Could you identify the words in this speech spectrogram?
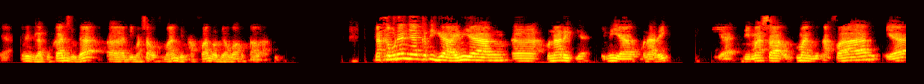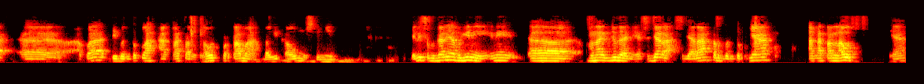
Ya, ini dilakukan juga di masa Utsman bin Affan radhiyallahu taala. Nah, kemudian yang ketiga, ini yang menarik ya. Ini yang menarik ya di masa Utsman bin Affan ya eh, apa dibentuklah angkatan laut pertama bagi kaum muslimin. Jadi sebenarnya begini, ini eh, menarik juga nih ya, sejarah sejarah terbentuknya angkatan laut ya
